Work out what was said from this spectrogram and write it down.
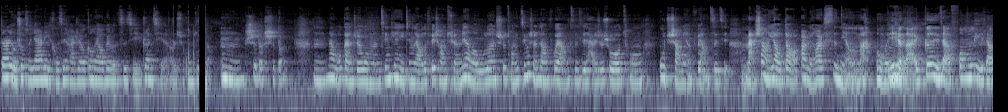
当然有生存压力，核心还是要更要为了自己赚钱而去工作是的，是的。嗯，那我感觉我们今天已经聊得非常全面了，无论是从精神上富养自己，还是说从物质上面富养自己。马上要到二零二四年了嘛，我们也来跟一下风，立一下。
